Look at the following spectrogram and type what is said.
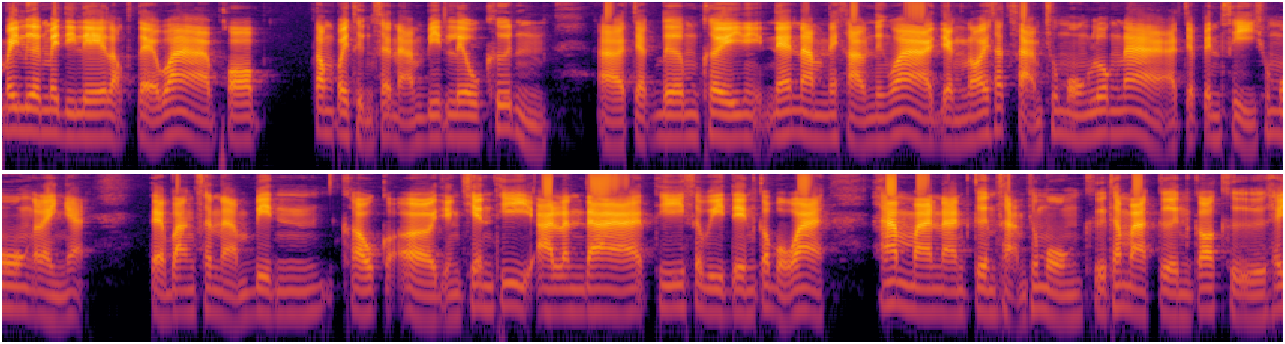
ไม่เลื่อนไม่ดีเลย์หรอกแต่ว่าพอ ต้องไปถึงสนามบินเร็วขึ้นาจากเดิมเคยแนะนำในข่าวหนึ่งว่าอย่างน้อยสักสามชั่วโมงล่วงหน้าอาจจะเป็นสี่ชั่วโมงอะไรเงี้ย แต่บางสนามบินเขาก็เอออย่างเช่นที่อารันดาที่สวีเดนก็บอกว่าห้ามมานานเกินสามชั่วโมง คือถ้ามาเกินก็คือให้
